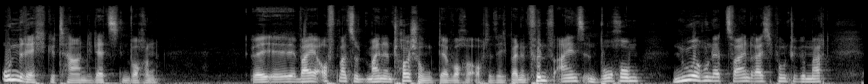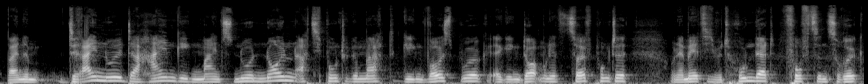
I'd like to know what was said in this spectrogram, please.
Unrecht getan die letzten Wochen? äh, war ja oftmals so meine Enttäuschung der Woche auch tatsächlich. Bei einem 5-1 in Bochum nur 132 Punkte gemacht, bei einem 3-0 daheim gegen Mainz nur 89 Punkte gemacht, gegen Wolfsburg, äh, gegen Dortmund jetzt 12 Punkte und er meldet sich mit 115 zurück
